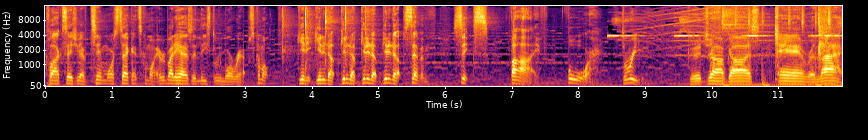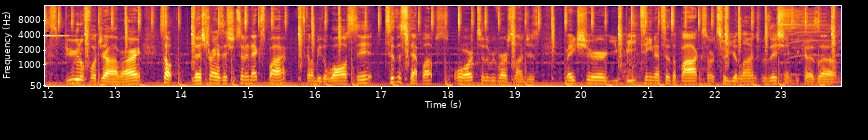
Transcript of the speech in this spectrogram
Clock says you have 10 more seconds. Come on, everybody has at least three more reps. Come on, get it, get it up, get it up, get it up, get it up. Seven, six, five, four, three. Good job, guys. And relax. Beautiful job, all right? So let's transition to the next spot. It's gonna be the wall sit to the step ups or to the reverse lunges make sure you beat Tina to the box or to your lunge position because um,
